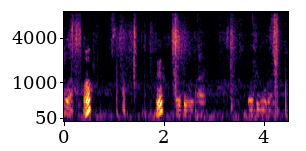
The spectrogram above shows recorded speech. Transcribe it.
뭐야? 어? 응? 뭐 어디고 가? 뭐 어디고 가?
